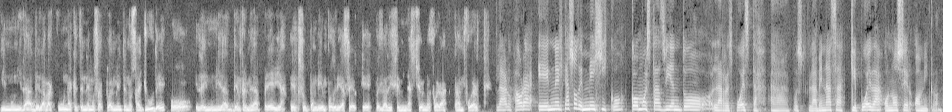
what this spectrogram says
inmunidad de la vacuna que tenemos actualmente nos ayude o la inmunidad de enfermedad previa. Eso también podría ser que pues la diseminación no fuera tan fuerte. Claro. Ahora, en el caso de México, ¿cómo estás viendo la respuesta a pues la amenaza que pueda o no ser Omicron?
